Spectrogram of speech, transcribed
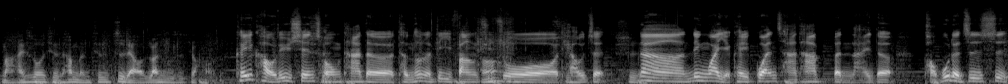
吗？还是说其实他们其实治疗软组织就好了？可以考虑先从他的疼痛的地方去做调整。那另外也可以观察他本来的。跑步的姿势，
